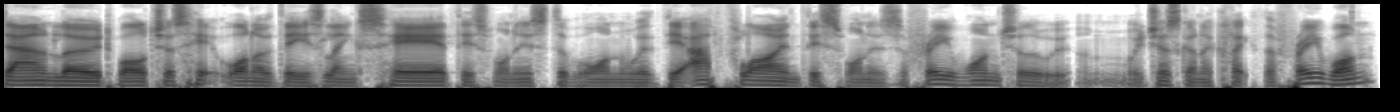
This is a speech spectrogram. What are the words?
download, well just hit one of these links here. This one is the one with the AdFly and this one is the free one, so we're just going to click the free one.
